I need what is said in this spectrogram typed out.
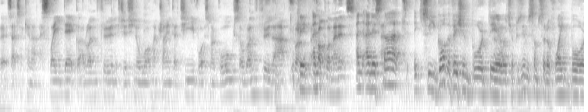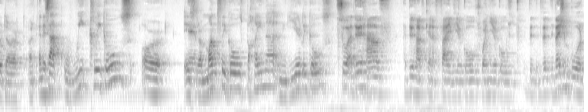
It's actually kind of a slide deck that I run through, and it's just you know what am I trying to achieve, what's my goal. So I'll run through that for Okay, a and- couple of minutes. And and is that so? You've got the vision board there, which I presume is some sort of whiteboard, or, or and is that weekly goals, or is Um, there monthly goals behind that and yearly goals? So I do have I do have kind of five year goals, one year goals, but the, the vision board.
